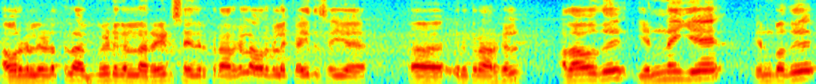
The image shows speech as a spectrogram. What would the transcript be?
அவர்களிடத்தில் வீடுகளில் ரெய்டு செய்திருக்கிறார்கள். அவர்களை கைது செய்ய இருக்கிறார்கள். அதாவது என்ஐஏ என்பது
